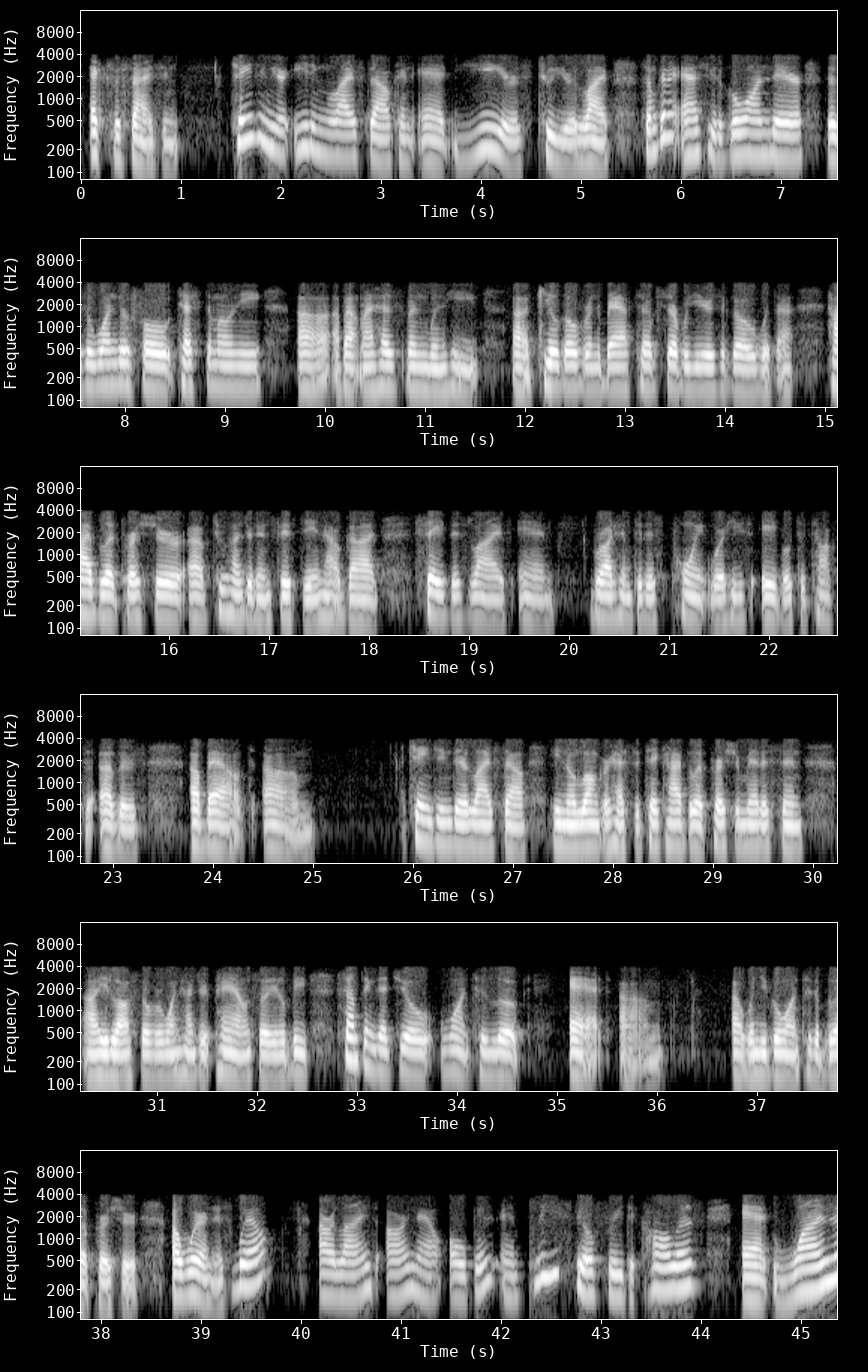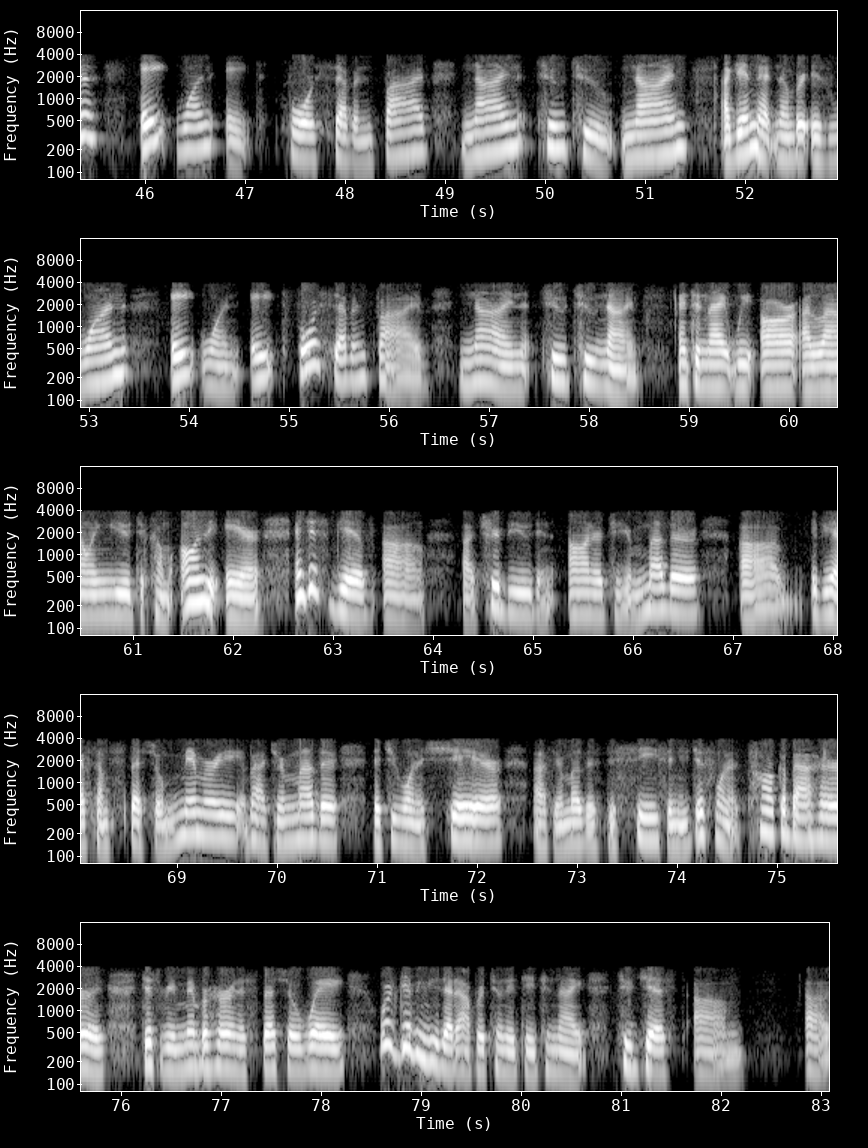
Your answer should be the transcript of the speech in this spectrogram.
exercising. Changing your eating lifestyle can add years to your life. So I'm going to ask you to go on there. There's a wonderful testimony uh, about my husband when he uh, keeled over in the bathtub several years ago with a high blood pressure of 250 and how God saved his life and brought him to this point where he's able to talk to others about um changing their lifestyle. He no longer has to take high blood pressure medicine. Uh, he lost over 100 pounds, so it'll be something that you'll want to look at um, uh, when you go on to the blood pressure awareness. Well, our lines are now open, and please feel free to call us at one eight one eight four seven five nine two two nine. Again, that number is one eight one eight four seven five nine two two nine. And tonight we are allowing you to come on the air and just give uh, a tribute and honor to your mother. Uh, if you have some special memory about your mother that you want to share, if your mother's deceased and you just want to talk about her and just remember her in a special way, we're giving you that opportunity tonight to just um, uh,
